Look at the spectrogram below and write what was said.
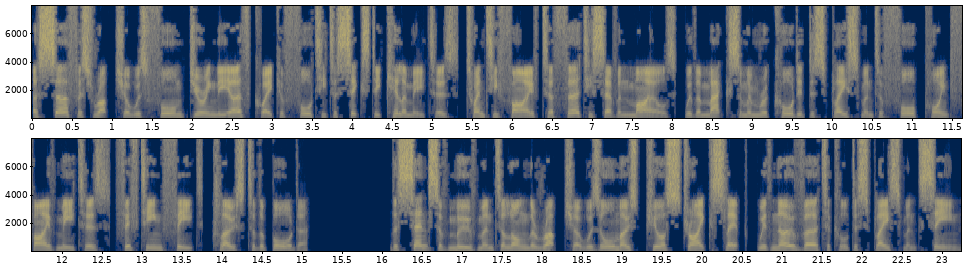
A surface rupture was formed during the earthquake of 40 to 60 kilometers (25 to 37 miles), with a maximum recorded displacement of 4.5 meters (15 feet) close to the border. The sense of movement along the rupture was almost pure strike-slip, with no vertical displacement seen.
